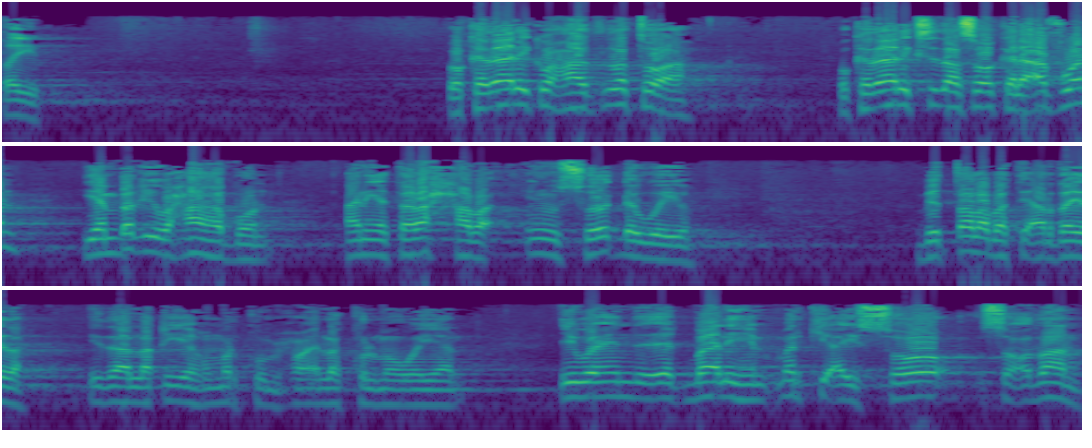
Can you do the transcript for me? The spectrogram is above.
Ayib wakadalika waxaa la too ah wakadalik sidaas oo kale cafwan yenbaqii waxaa habboon an yataraxaba inuu soo dhoweeyo bialabati ardayda idaa laqiyahum markuu muxuu la kulmo weeyaan iyo wa cinda iqbaalihim markii ay soo socdaan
